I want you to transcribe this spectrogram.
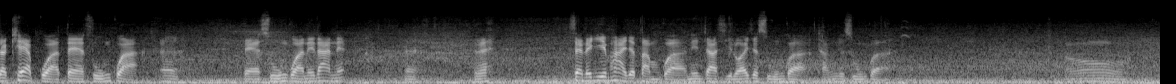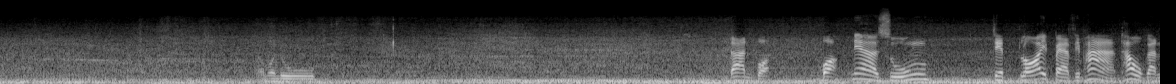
จะแคบกว่าแต่สูงกว่าอ่าแต่สูงกว่าในด้านเนี้ยอ่าเห็นไหม ZX25 จะต่ำกว่านินจา400จะสูงกว่า ถังจะสูงกว่าอ๋อเรามาดู ด้านเบาะเบาะเนี่ยสูง 785 เท่ากัน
